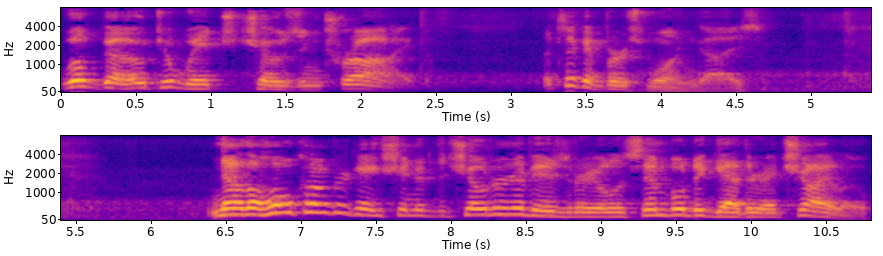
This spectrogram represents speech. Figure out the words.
will go to which chosen tribe. Let's look at verse 1, guys. Now the whole congregation of the children of Israel assembled together at Shiloh,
